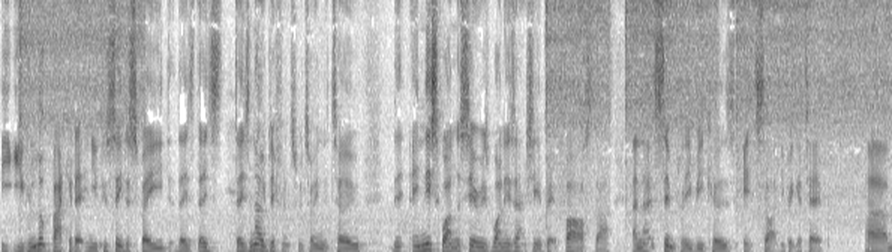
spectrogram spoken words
you can look back at it and you can see the speed there's there's there's no difference between the two the, in this one, the Series 1 is actually a bit faster, and that's simply because it's slightly bigger tip, um,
